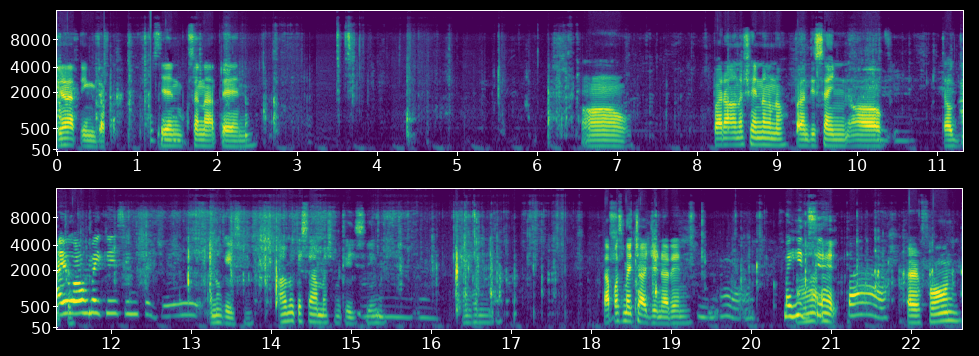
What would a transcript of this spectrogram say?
yun natin. Yan, buksan natin. Oh. Parang ano siya ng no, parang design of tawag Ay, dito. wow, may casing siya, Jo. Anong casing? Ah, may kasama siyang casing. Ang ganda. Tapos may charger na rin. Oo. May Ah, headset eh. pa. Earphone.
